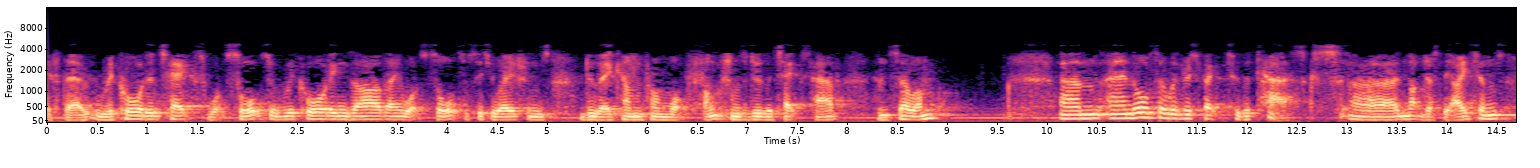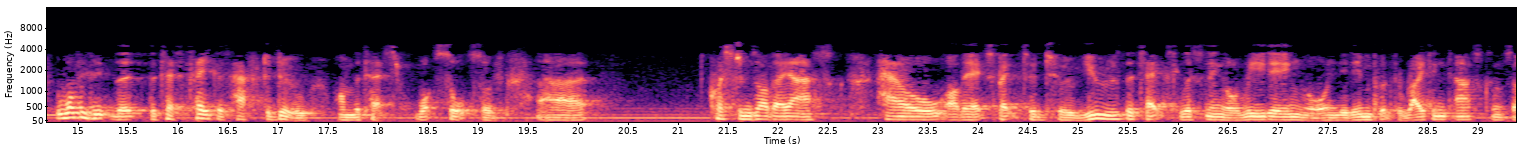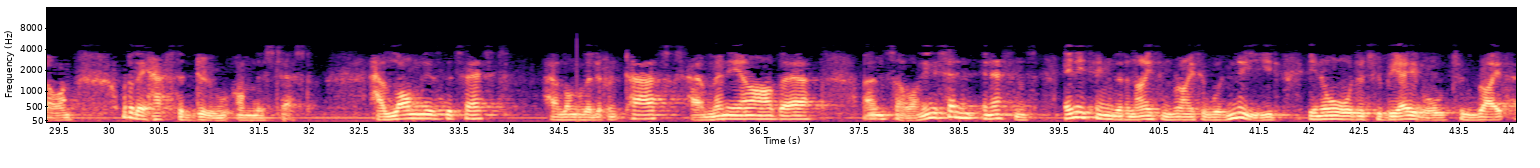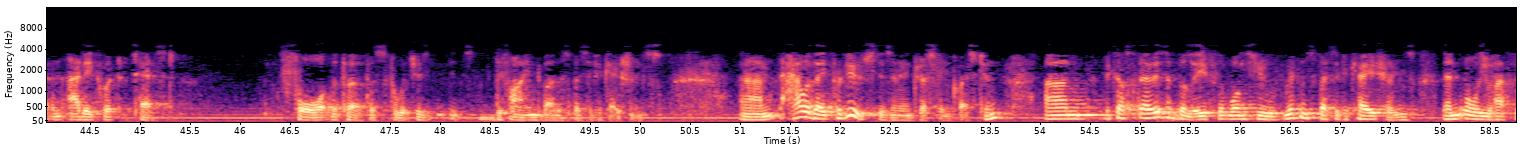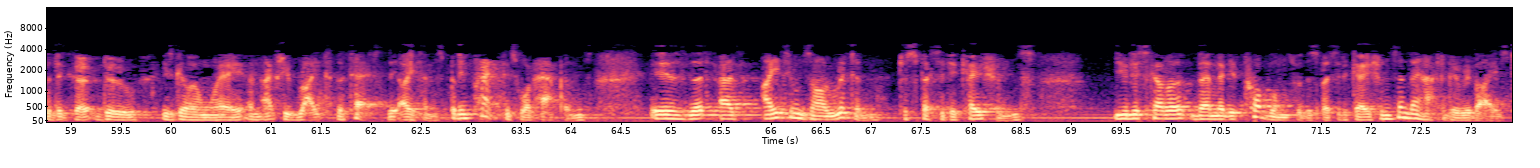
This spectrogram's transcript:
if they're recorded texts, what sorts of recordings are they, what sorts of situations do they come from, what functions do the texts have, and so on. Um, and also with respect to the tasks, uh, not just the items, what is it that the test takers have to do on the test? What sorts of uh, questions are they asked? How are they expected to use the text, listening or reading, or indeed input for writing tasks and so on? What do they have to do on this test? How long is the test? How long are the different tasks? How many are there? And so on. In, in essence, anything that an item writer would need in order to be able to write an adequate test for the purpose for which it's defined by the specifications. Um, how are they produced is an interesting question, um, because there is a belief that once you've written specifications, then all you have to do is go away and actually write the test, the items. But in practice what happens is that as items are written to specifications, you discover there may be problems with the specifications and they have to be revised.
